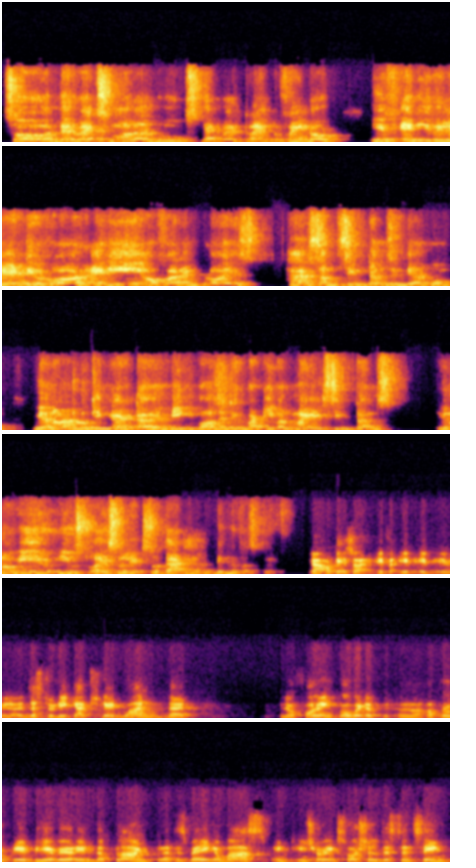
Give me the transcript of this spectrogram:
So there were smaller groups that were trying to find out if any relative or any of our employees have some symptoms in their home. We are not looking at uh, being positive, but even mild symptoms, you know, we used to isolate. So that helped in the first place. Yeah. Okay. So if, if, if, if just to recapitulate, one that you know, following COVID uh, appropriate behavior in the plant, that is wearing a mask, in, ensuring social distancing,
